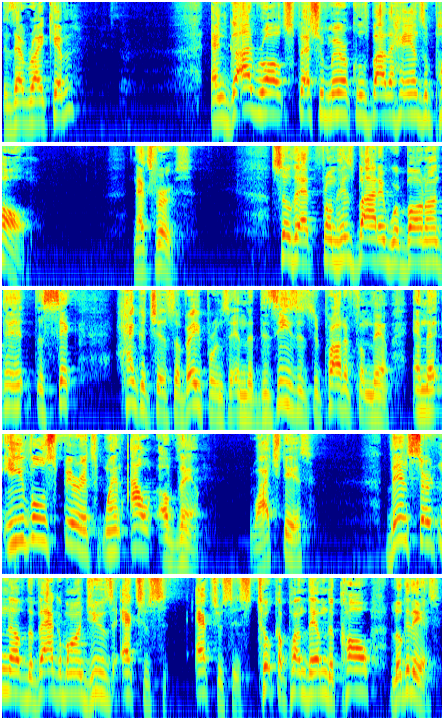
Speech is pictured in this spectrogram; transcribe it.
Is that right, Kevin? And God wrought special miracles by the hands of Paul. Next verse. So that from his body were brought unto the sick handkerchiefs of aprons, and the diseases departed from them, and the evil spirits went out of them. Watch this. Then certain of the vagabond Jews exorcists took upon them the call. Look at this.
